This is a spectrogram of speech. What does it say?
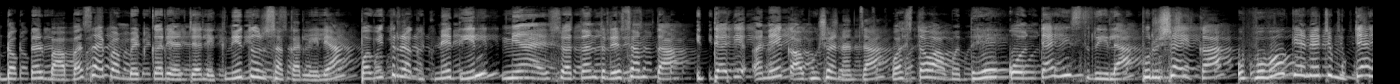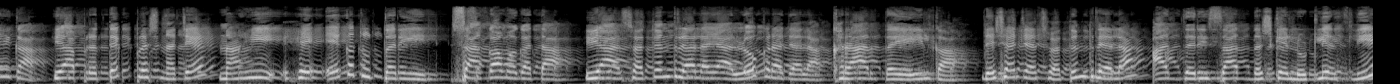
डॉक्टर बाबासाहेब आंबेडकर यांच्या लेखणीतून साकारलेल्या पवित्र घटनेतील न्याय स्वातंत्र्य समता इत्यादी अनेक आभूषणांचा वास्तवामध्ये कोणत्याही स्त्रीला पुरुषाइका उपभोग घेण्याची मुक्ती आहे का? या प्रत्येक प्रश्नाचे नाही हे एकच उत्तर येईल सांगा मग आता. या स्वातंत्र्याला या लोकराजाला खरा अर्थ येईल का? देशाच्या स्वातंत्र्याला आज जरी सात दशके लोटली असली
